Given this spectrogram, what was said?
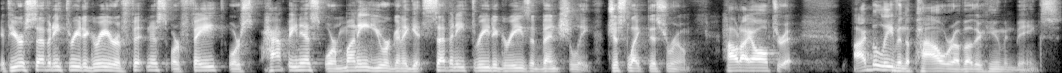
If you're a 73 degree or of fitness or faith or happiness or money, you are going to get 73 degrees eventually, just like this room. How'd I alter it? I believe in the power of other human beings.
